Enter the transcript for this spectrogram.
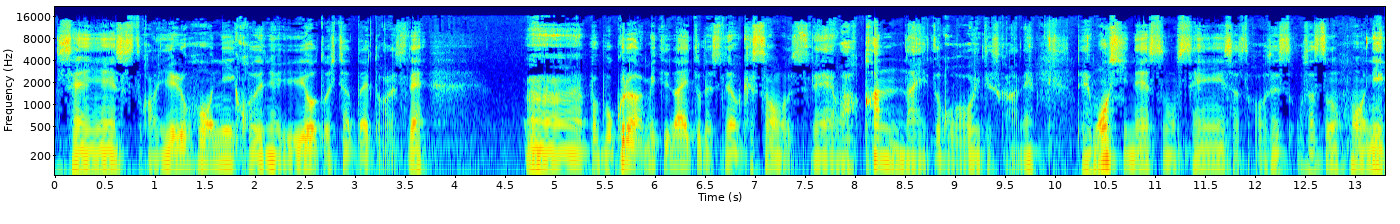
千円札とかの入れる方に小銭を入れようとしちゃったりとかですね。うん、やっぱ僕らは見てないとですね、お客様もですね、わかんないとこが多いですからね。で、もしね、その千円札とかお札の方に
